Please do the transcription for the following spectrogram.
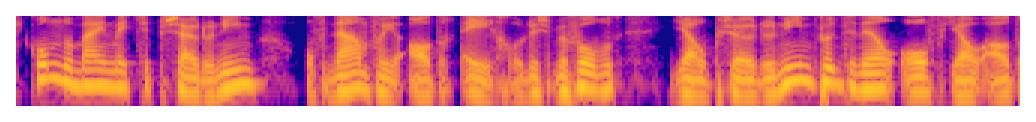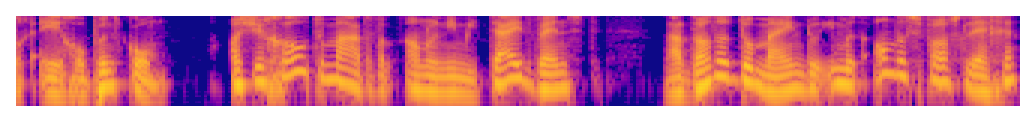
.com domein met je pseudoniem of naam van je alter ego. Dus bijvoorbeeld jouw pseudoniem.nl of jouw ego.com. Als je grote mate van anonimiteit wenst, laat dan het domein door iemand anders vastleggen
